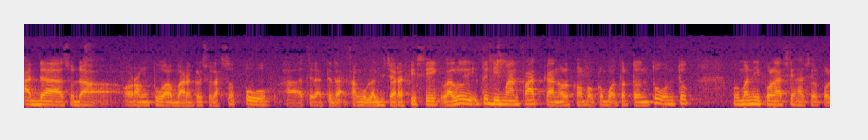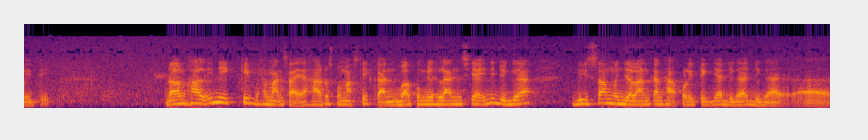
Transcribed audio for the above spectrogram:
ada sudah orang tua barangkali sudah sepuh, uh, tidak tidak sanggup lagi secara fisik, lalu itu dimanfaatkan oleh kelompok-kelompok tertentu untuk memanipulasi hasil politik. Dalam hal ini, KIP hemat saya harus memastikan bahwa pemilih lansia ini juga bisa menjalankan hak politiknya juga juga uh,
